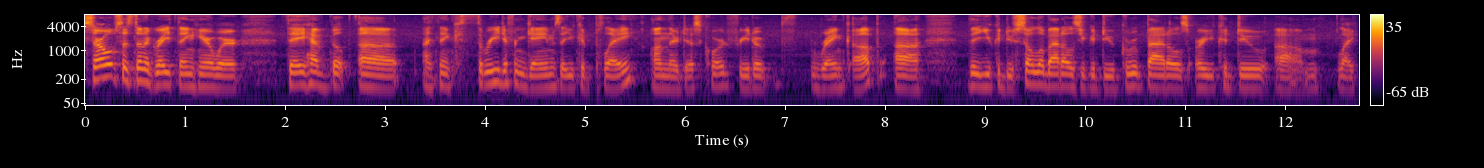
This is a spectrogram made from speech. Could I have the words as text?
star wolves has done a great thing here where they have built uh, i think three different games that you could play on their discord for you to rank up. Uh, that you could do solo battles you could do group battles or you could do um, like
